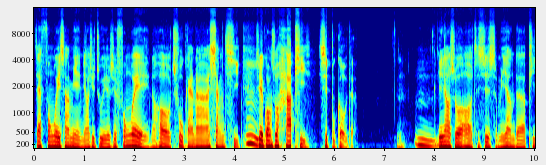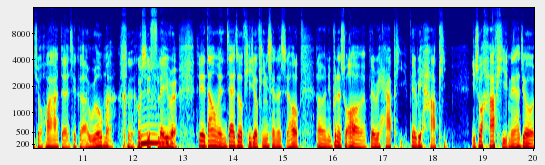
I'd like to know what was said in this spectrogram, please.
在风味上面你要去注意，就是风味，然后触感啊，香气。嗯，所以光说 happy 是不够的。嗯嗯，一定要说哦，这是什么样的啤酒花的这个 aroma 或是 flavor。嗯、所以当我们在做啤酒评审的时候，呃，你不能说哦，very happy，very happy。你说 happy，人家就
